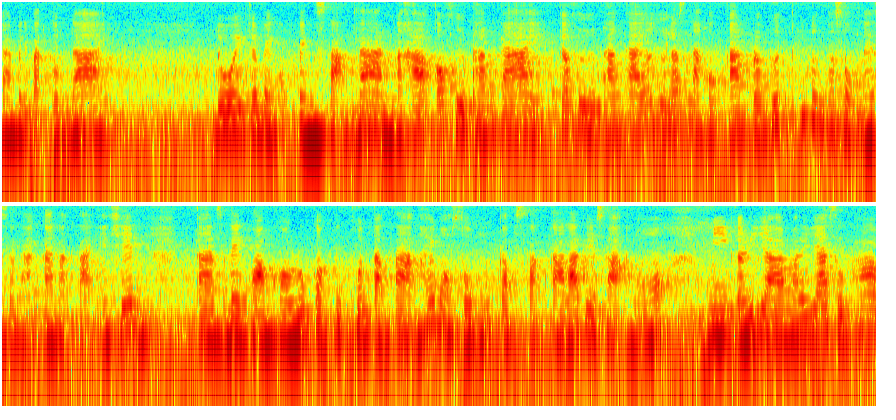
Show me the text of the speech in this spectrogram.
การปฏิบัติตนได้ โดยจะแบ่งออกเป็น 3 ด้านนะคะ ก็คือทางกาย ก็คือทางกายก็คือลักษณะของการประพฤติที่พึงประสงค์ในสถานการณ์ต่างๆอย่างเช่น การแสดงความเคารพกับบุคคลต่างๆ ให้เหมาะสมกับสักการะเทศะเนาะ มีกริยามารยาทสุภาพ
